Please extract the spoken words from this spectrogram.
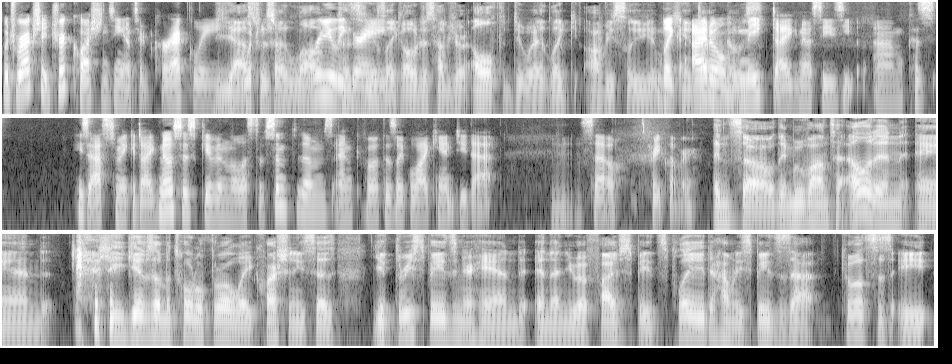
which were actually trick questions he answered correctly. yes, which, which, was I love. really great. He's like, oh, just have your elf do it. Like, obviously, like I don't make diagnoses um because he's asked to make a diagnosis given the list of symptoms, and Kvothe is like, well, I can't do that. Hmm. So it's pretty clever. And so they move on to Elodin, and he gives him a total throwaway question. He says, "You have three spades in your hand, and then you have five spades played. How many spades is that?" Kavoth says eight,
